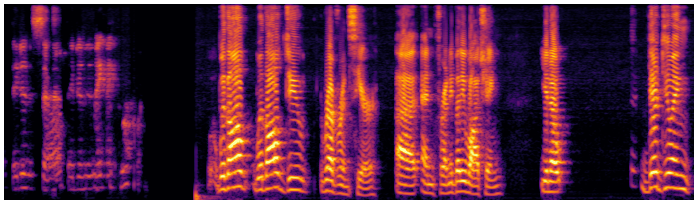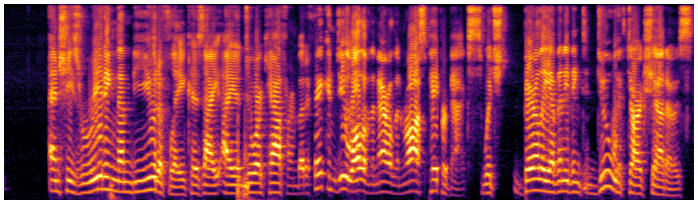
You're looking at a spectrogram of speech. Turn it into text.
if they didn't sell, they didn't make a good one. with all with all due reverence here, uh, and for anybody watching, you know, they're doing, and she's reading them beautifully because I I adore Kathryn. But if they can do all of the Marilyn Ross paperbacks, which barely have anything to do with Dark Shadows,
